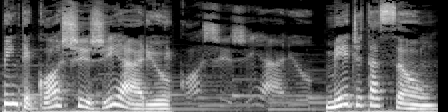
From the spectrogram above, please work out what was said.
Pentecostes Diário. Pentecostes Diário. Meditação.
